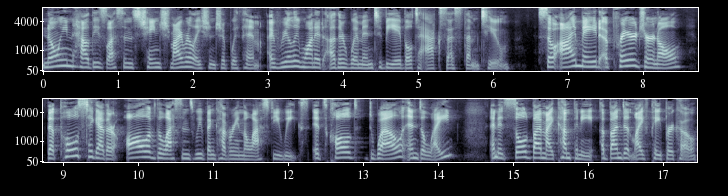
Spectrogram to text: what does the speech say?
Knowing how these lessons changed my relationship with Him, I really wanted other women to be able to access them too. So I made a prayer journal that pulls together all of the lessons we've been covering the last few weeks. It's called Dwell and Delight and it's sold by my company, Abundant Life Paper Co.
